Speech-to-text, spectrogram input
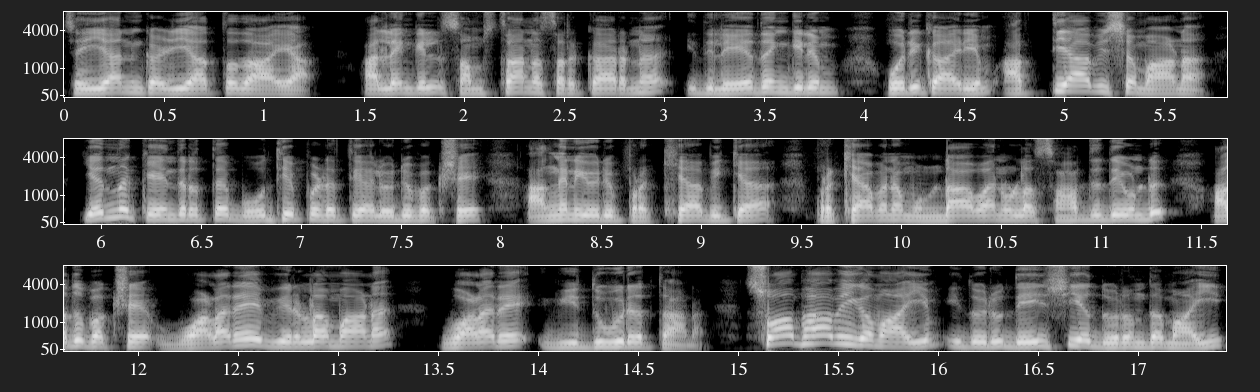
ചെയ്യാൻ കഴിയാത്തതായ അല്ലെങ്കിൽ സംസ്ഥാന സർക്കാരിന് ഇതിലേതെങ്കിലും ഒരു കാര്യം അത്യാവശ്യമാണ് എന്ന് കേന്ദ്രത്തെ ബോധ്യപ്പെടുത്തിയാൽ ഒരുപക്ഷെ അങ്ങനെ ഒരു പ്രഖ്യാപിക്ക പ്രഖ്യാപനം ഉണ്ടാവാനുള്ള സാധ്യതയുണ്ട്. അത് പക്ഷേ വളരെ വിരളമാണ് വളരെ വിദൂരത്താണ്. സ്വാഭാവികമായും ഇതൊരു ദേശീയ ദുരന്തമായി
